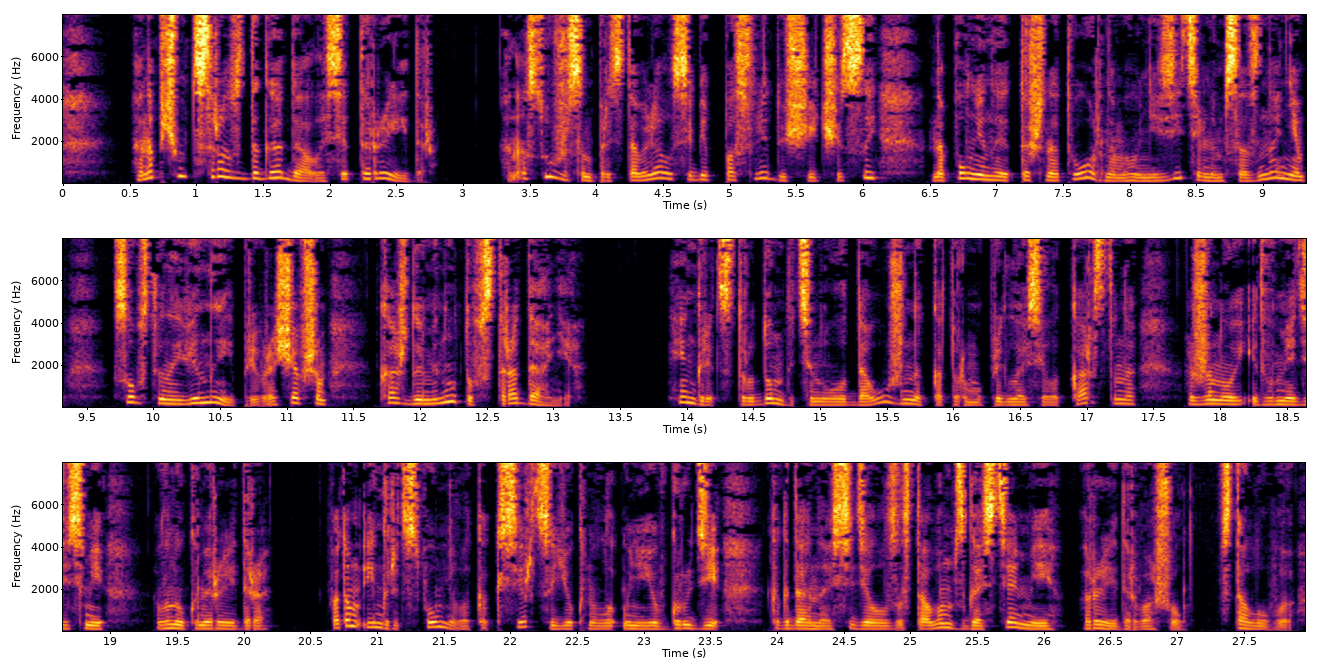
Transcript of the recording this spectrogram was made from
она почему-то сразу догадалась, это рейдер. Она с ужасом представляла себе последующие часы, наполненные тошнотворным и унизительным сознанием собственной вины, превращавшим каждую минуту в страдания. Ингрид с трудом дотянула до ужина, к которому пригласила Карстона с женой и двумя детьми, внуками рейдера. Потом Ингрид вспомнила, как сердце ёкнуло у нее в груди, когда она сидела за столом с гостями, и рейдер вошел в столовую.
